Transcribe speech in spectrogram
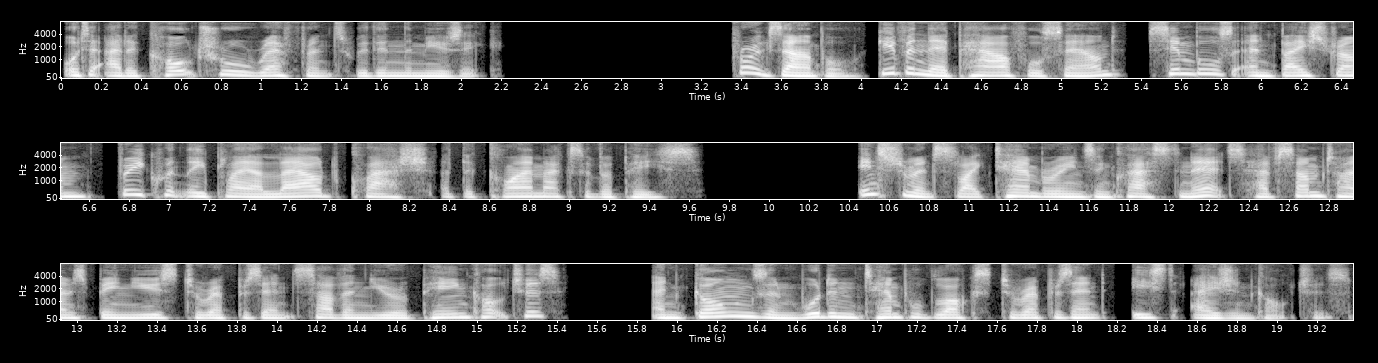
or to add a cultural reference within the music. For example, given their powerful sound, cymbals and bass drum frequently play a loud clash at the climax of a piece. Instruments like tambourines and castanets have sometimes been used to represent Southern European cultures, and gongs and wooden temple blocks to represent East Asian cultures.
